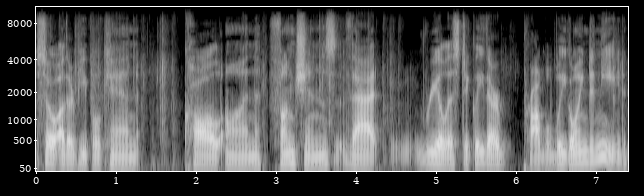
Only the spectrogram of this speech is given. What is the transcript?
so other people can call on functions that realistically they're probably going to need.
